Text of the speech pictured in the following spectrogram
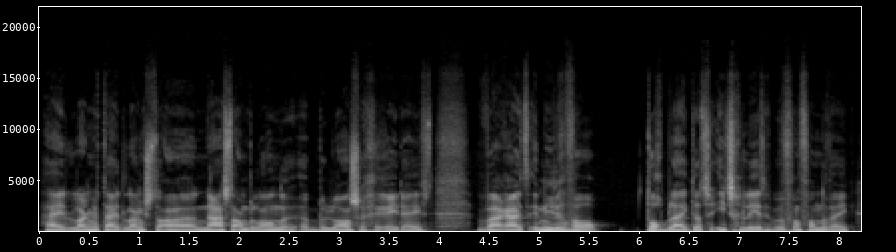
hij lange tijd langs de, uh, naast de ambulance gereden heeft. Waaruit in ieder geval toch blijkt dat ze iets geleerd hebben van Van de Week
